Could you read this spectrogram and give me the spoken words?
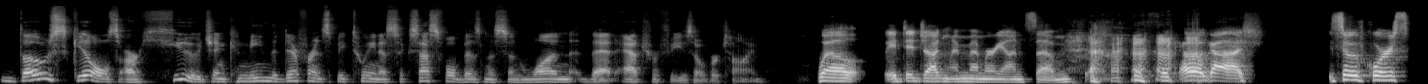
Those skills are huge and can mean the difference between a successful business and one that atrophies over time. Well, it did jog my memory on some. like, oh gosh, so of course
